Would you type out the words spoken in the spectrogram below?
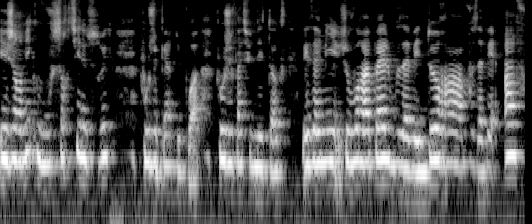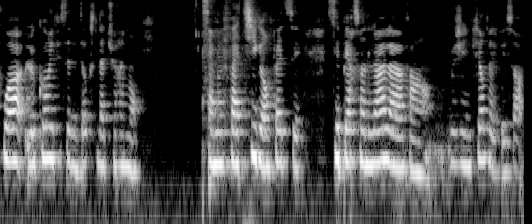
Et j'ai envie que vous sortiez de ce truc. Faut que je perde du poids. Faut que je fasse une détox. Les amis, je vous rappelle, vous avez deux reins, vous avez un foie. Le corps, il fait sa détox naturellement. Ça me fatigue en fait ces, personnes-là. Là, enfin, j'ai une cliente, elle fait ça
